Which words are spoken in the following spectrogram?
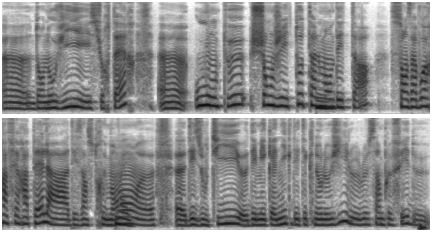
dans nos vies et sur Terre où on peut changer totalement mmh. d'état sans avoir à faire appel à des instruments, euh, euh, des outils, euh, des mécaniques, des technologies. le simple fait de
